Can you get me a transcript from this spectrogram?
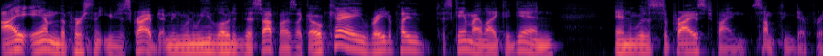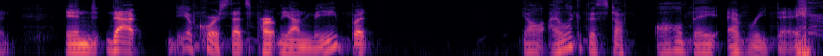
I am the person that you described. I mean, when we loaded this up, I was like, okay, ready to play this game I like again, and was surprised to find something different. And that, of course, that's partly on me, but y'all, I look at this stuff all day, every day.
